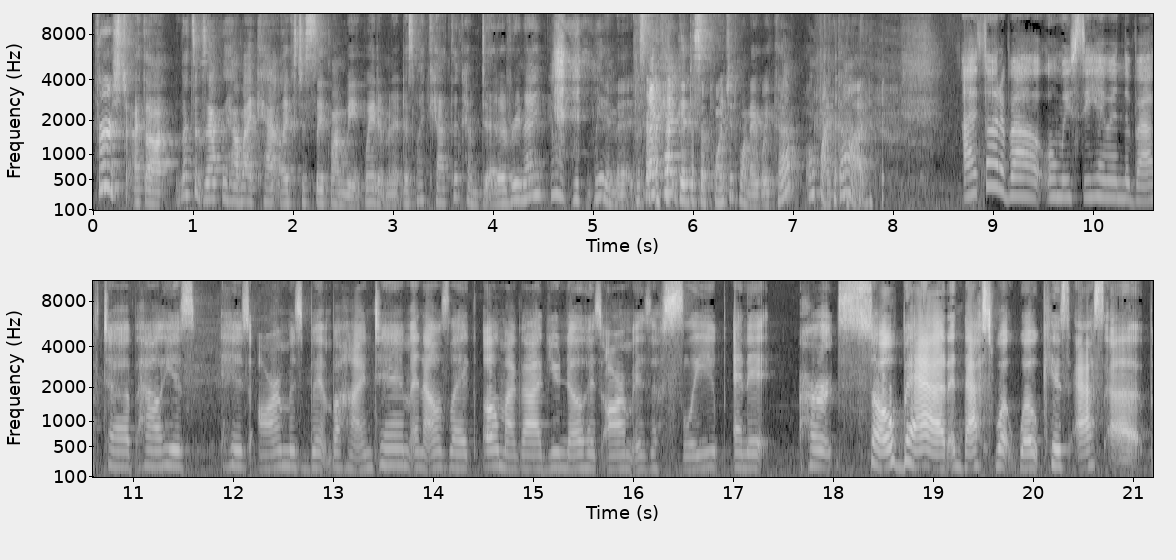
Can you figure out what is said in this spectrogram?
first I thought that's exactly how my cat likes to sleep on me. Wait a minute, does my cat think I'm dead every night? Wait a minute, does my cat get disappointed when I wake up? Oh my god. I thought about when we see him in the bathtub how his his arm is bent behind him and I was like, "Oh my god, you know his arm is asleep and it hurts so bad and that's what woke his ass up."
